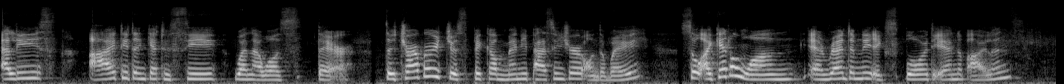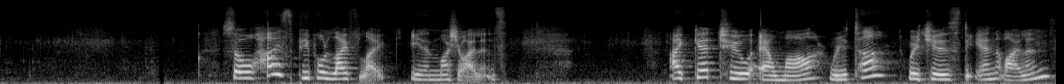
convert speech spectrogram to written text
At least I didn't get to see when I was there. The driver just pick up many passengers on the way. So I get on one and randomly explore the end of islands. So how is people life like in Marshall Islands? I get to Elma Rita, which is the end of islands,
